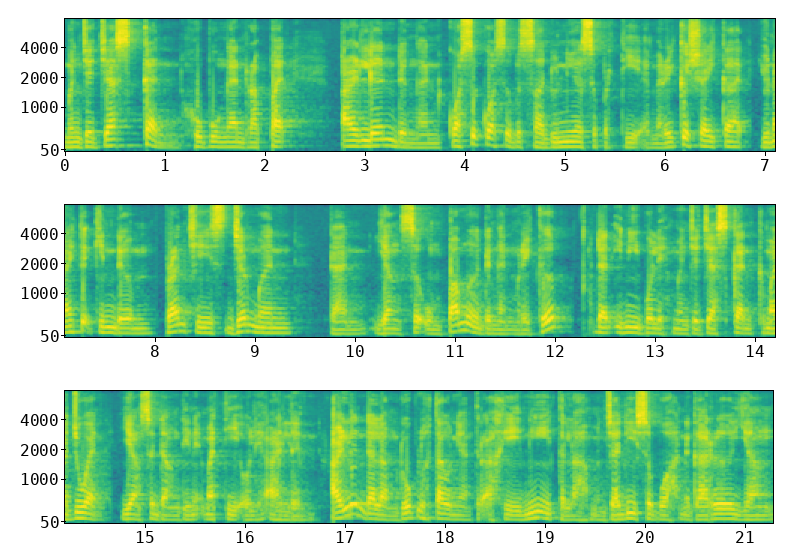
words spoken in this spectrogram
menjejaskan hubungan rapat Ireland dengan kuasa-kuasa besar dunia seperti Amerika Syarikat, United Kingdom, Perancis, Jerman dan yang seumpama dengan mereka dan ini boleh menjejaskan kemajuan yang sedang dinikmati oleh Ireland. Ireland dalam 20 tahun yang terakhir ini telah menjadi sebuah negara yang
